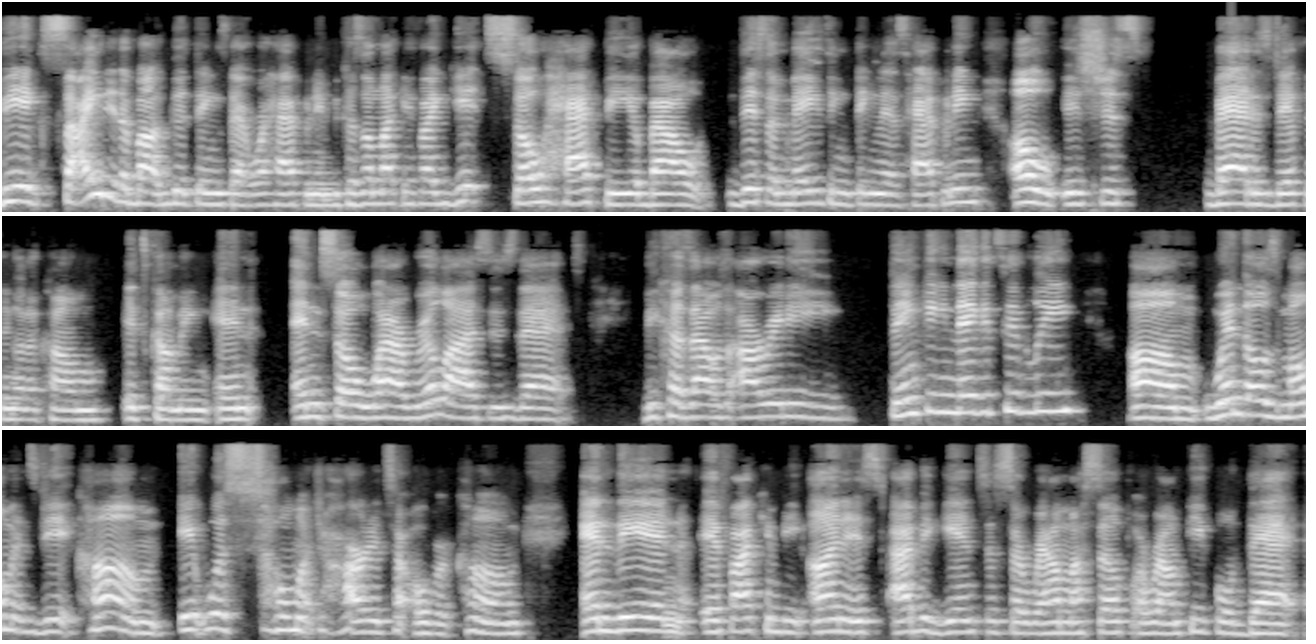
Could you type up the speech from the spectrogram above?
be excited about good things that were happening because I'm like, if I get so happy about this amazing thing that's happening, oh, it's just bad is definitely going to come. It's coming. And, and so what I realized is that because I was already thinking negatively, um, when those moments did come, it was so much harder to overcome. And then, if I can be honest, I began to surround myself around people that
